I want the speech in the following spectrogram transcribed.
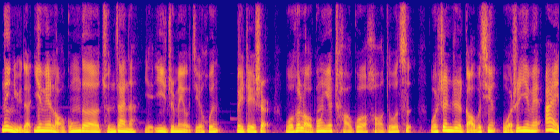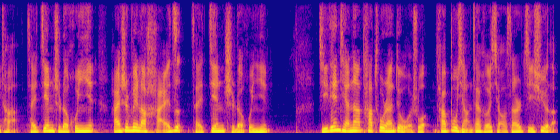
那女的因为老公的存在呢，也一直没有结婚。为这事儿，我和老公也吵过好多次。我甚至搞不清，我是因为爱他才坚持的婚姻，还是为了孩子才坚持的婚姻。几天前呢，他突然对我说，他不想再和小三儿继续了。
